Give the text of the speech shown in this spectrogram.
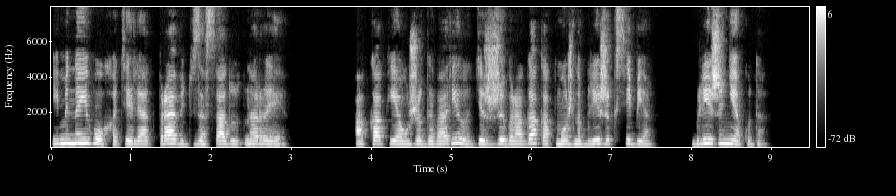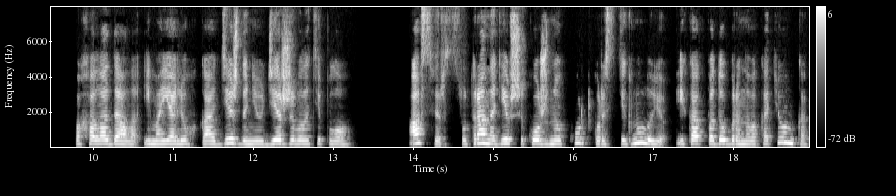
Именно его хотели отправить в засаду на Рея. А как я уже говорила, держи врага как можно ближе к себе. Ближе некуда. Похолодало, и моя легкая одежда не удерживала тепло. Асфер, с утра надевший кожаную куртку, расстегнул ее и, как подобранного котенка,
